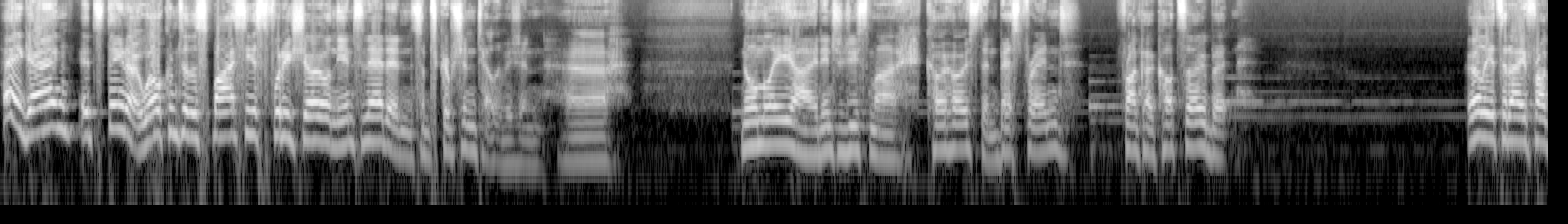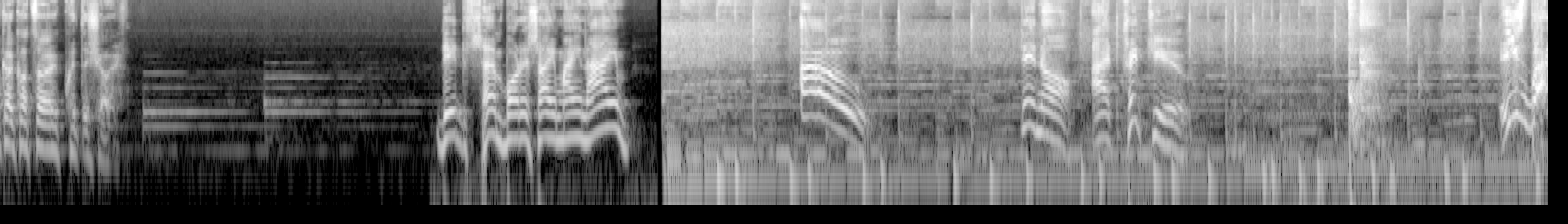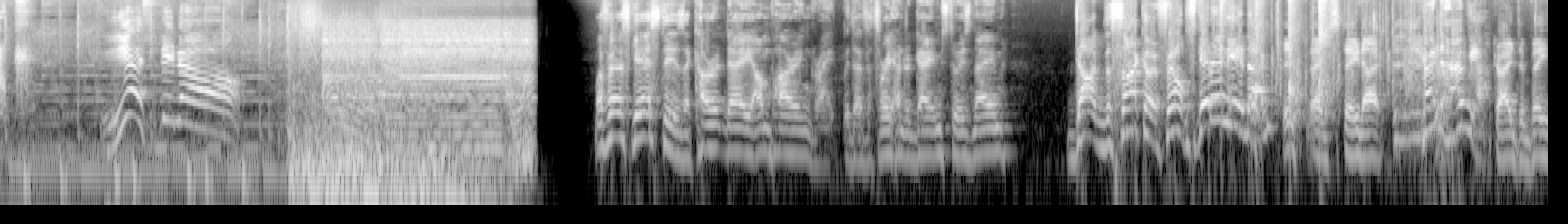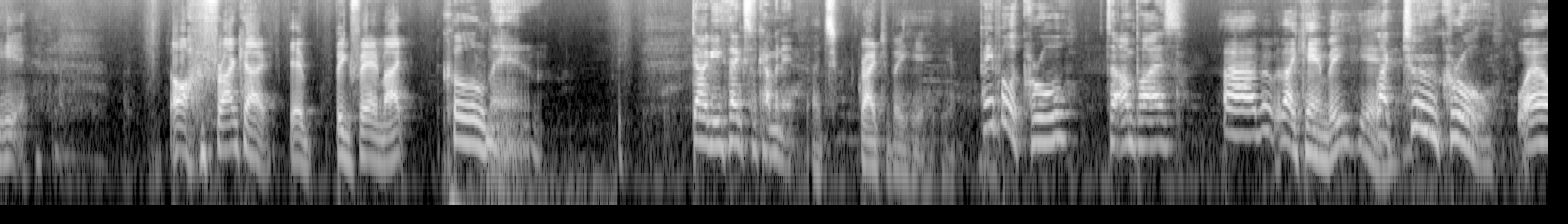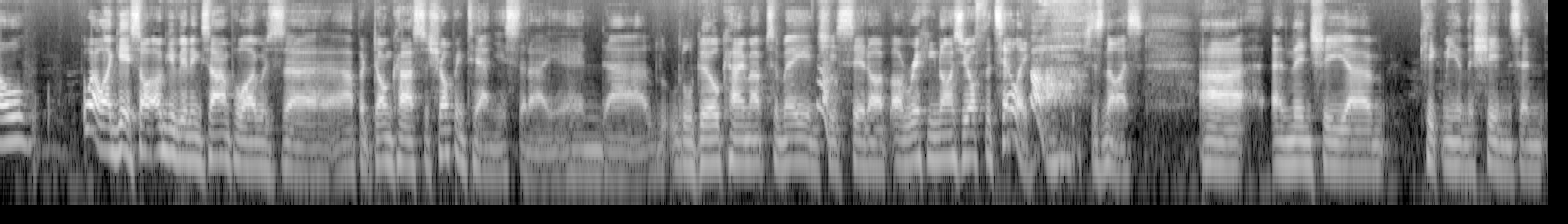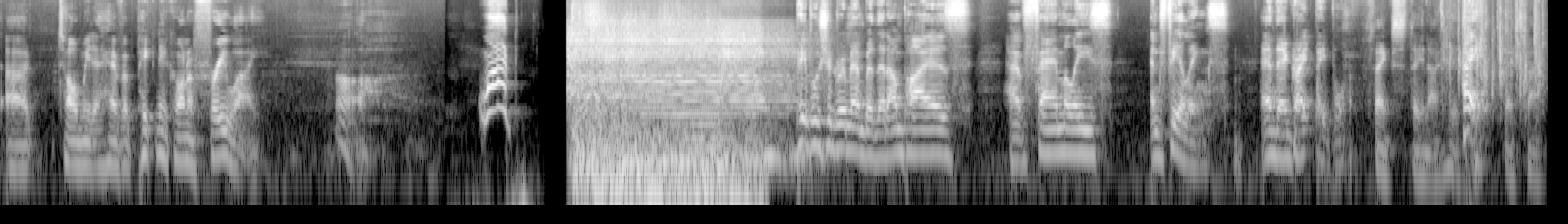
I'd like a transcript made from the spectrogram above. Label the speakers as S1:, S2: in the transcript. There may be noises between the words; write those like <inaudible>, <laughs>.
S1: Hey gang, it's Deano. Welcome to the spiciest footy show on the internet and subscription television. Uh, normally I'd introduce my co-host and best friend, Franco Cozzo, but earlier today Franco Cozzo quit the show.
S2: Did somebody say my name? Oh! Deano, I tricked you.
S1: He's back!
S2: Yes, Deano!
S1: My first guest is a current day umpiring great with over 300 games to his name. Doug the Psycho Phelps. Get in here, Doug. <laughs>
S3: Thanks, Deano.
S1: Great to have you.
S3: Great to be here. Oh, Franco. Yeah, big fan, mate.
S2: Cool, man.
S1: Dougie, thanks for coming in.
S3: It's great to be here. Yeah.
S1: People are cruel to umpires.
S3: Uh, they can be, yeah.
S1: Like, too cruel.
S3: well, well, I guess I'll, I'll give you an example. I was uh, up at Doncaster Shopping Town yesterday, and uh, a little girl came up to me and she said, "I, I recognise you off the telly," which is nice. Uh, and then she um, kicked me in the shins and uh, told me to have a picnic on a freeway.
S2: Oh, What?
S1: People should remember that umpires have families and feelings, and they're great people.
S3: Thanks, Deano. Yeah,
S1: Hey.
S3: thanks, mate.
